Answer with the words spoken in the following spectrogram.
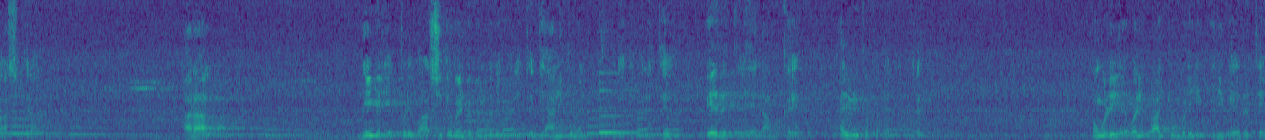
வாசிக்கிறார்கள். ஆனால் நீங்கள் எப்படி வாசிக்க வேண்டும் என்பதை குறித்து தியானிக்க வேண்டும் என்பதை குறித்து வேதத்திலே நமக்கு அறிவிக்கப்பட்டிருக்கிறது. உங்களுடைய வழி வாய்க்கும்படி இனி வேதத்தை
